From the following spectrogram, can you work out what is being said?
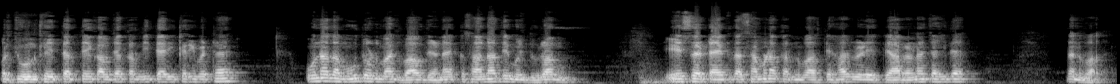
ਪਰਚੂਨ ਖੇਤਰ ਤੇ ਕਬਜ਼ਾ ਕਰਨ ਦੀ ਤਿਆਰੀ ਕਰੀ ਬੈਠਾ ਹੈ। ਉਹਨਾਂ ਦਾ ਮੂੰਹ ਤੋੜ ਮੈਂ ਜਵਾਬ ਦੇਣਾ ਹੈ, ਕਿਸਾਨਾਂ ਤੇ ਮਜ਼ਦੂਰਾਂ ਨੂੰ। ਇਸ ਅਟੈਕ ਦਾ ਸਾਹਮਣਾ ਕਰਨ ਵਾਸਤੇ ਹਰ ਵੇਲੇ ਤਿਆਰ ਰਹਿਣਾ ਚਾਹੀਦਾ ਹੈ। ਧੰਨਵਾਦ।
